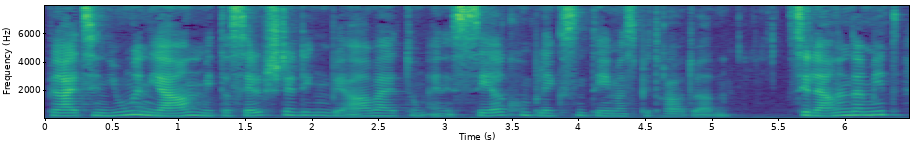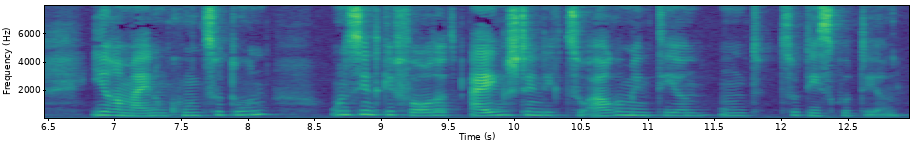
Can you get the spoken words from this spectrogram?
bereits in jungen Jahren mit der selbstständigen Bearbeitung eines sehr komplexen Themas betraut werden. Sie lernen damit, ihrer Meinung kundzutun und sind gefordert, eigenständig zu argumentieren und zu diskutieren.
